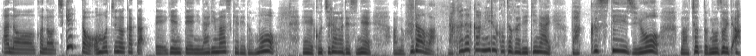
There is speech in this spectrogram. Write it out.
あの、このチケットをお持ちの方、えー、限定になりますけれども、えー、こちらはですね、あの、普段はなかなか見ることができないバックステージを、まあちょっと覗いて、あ、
